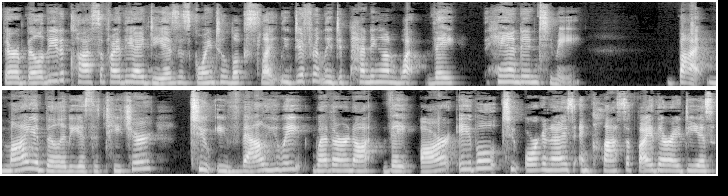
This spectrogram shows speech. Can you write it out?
their ability to classify the ideas is going to look slightly differently depending on what they hand into me. But my ability as a teacher to evaluate whether or not they are able to organize and classify their ideas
